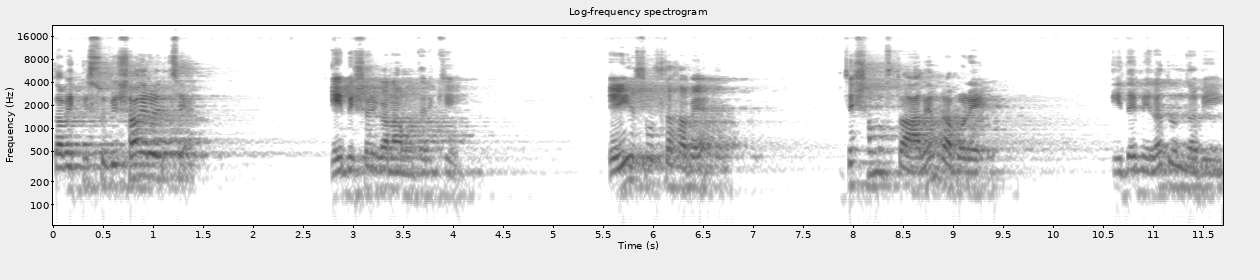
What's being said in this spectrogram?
তবে কিছু বিষয় রয়েছে। এই বিষয়গুলো আমাদেরকে এই চলতে হবে। যে সমস্ত আলেমরা বলে, ঈদে মিলাদুল নবী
